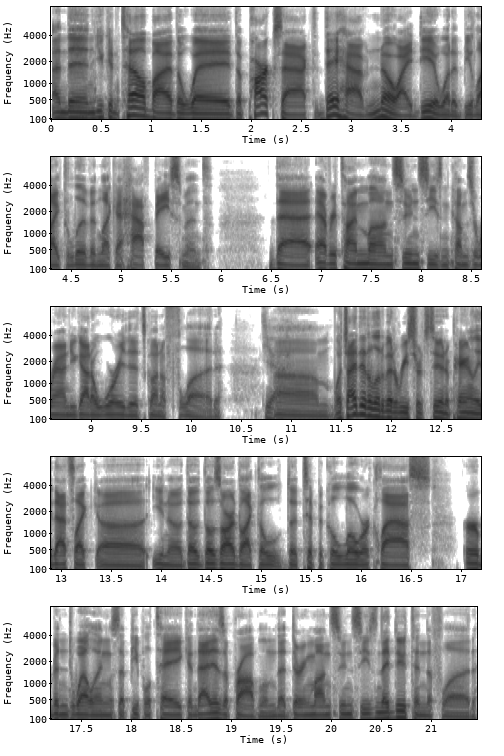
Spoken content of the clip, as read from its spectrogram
and then you can tell by the way the parks act, they have no idea what it'd be like to live in like a half basement. That every time monsoon season comes around, you got to worry that it's going to flood. Yeah. Um, which I did a little bit of research too, and apparently that's like, uh, you know, th- those are like the the typical lower class urban dwellings that people take, and that is a problem. That during monsoon season they do tend to flood,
